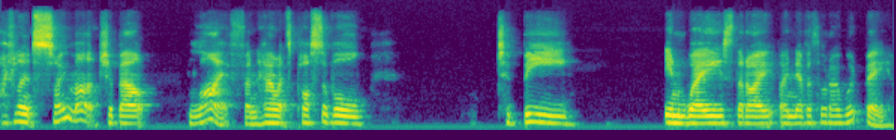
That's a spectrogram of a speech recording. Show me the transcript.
I've learned so much about life and how it's possible to be in ways that I, I never thought I would be.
